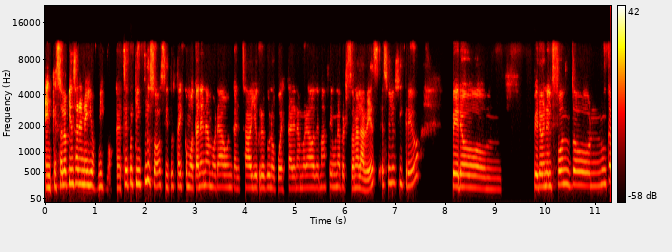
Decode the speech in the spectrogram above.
en que solo piensan en ellos mismos, ¿cachai? Porque incluso si tú estás como tan enamorado, enganchado, yo creo que uno puede estar enamorado de más de una persona a la vez, eso yo sí creo, pero, pero en el fondo nunca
